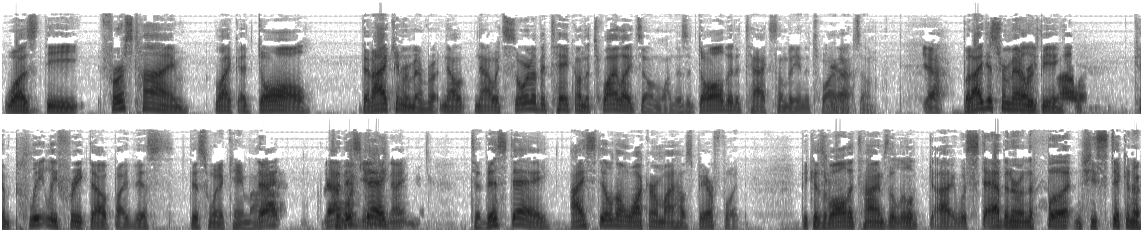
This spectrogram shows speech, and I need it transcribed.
was the first time like a doll that I can remember. Now, now it's sort of a take on the Twilight Zone one. There's a doll that attacks somebody in the Twilight Yeah. Zone. Yeah. But I just remember being. Completely freaked out by this this when it came out. that that To this day- to this day, I still don't walk around my house barefoot because of all the times the little guy was stabbing her in the foot and she's sticking her.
